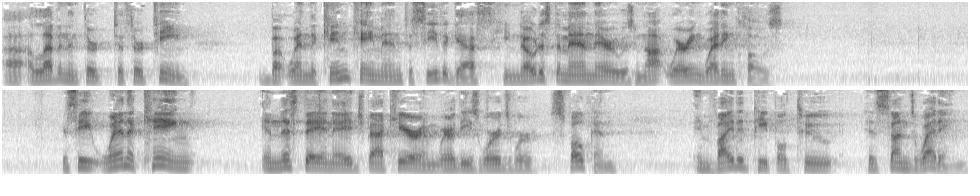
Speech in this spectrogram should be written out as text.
uh, 11 and thir- to 13. But when the king came in to see the guests, he noticed a man there who was not wearing wedding clothes. You see, when a king in this day and age back here and where these words were spoken invited people to his son's wedding,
